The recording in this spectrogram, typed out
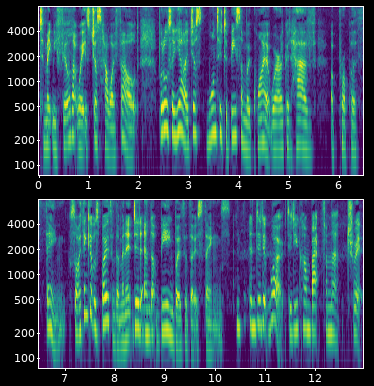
to make me feel that way. It's just how I felt. But also, yeah, I just wanted to be somewhere quiet where I could have a proper thing. So I think it was both of them, and it did end up being both of those things. And, and did it work? Did you come back from that trip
